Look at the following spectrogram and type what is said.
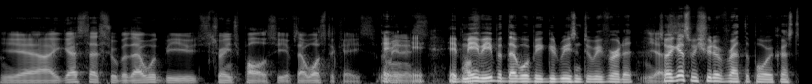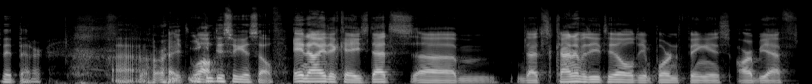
Yeah, I guess that's true, but that would be strange policy if that was the case. I it, mean, it, it's, it may be, but that would be a good reason to revert it. Yes. So I guess we should have read the pull request a bit better. all right. You well, can do so yourself. in either case, that's um, that's kind of a detail. The important thing is RBF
